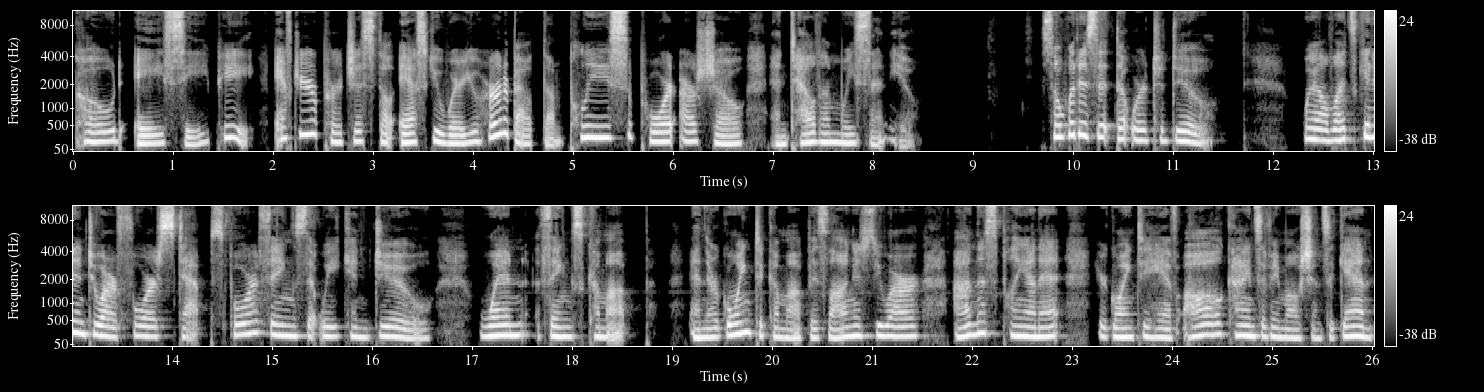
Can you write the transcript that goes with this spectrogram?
code ACP. After your purchase, they'll ask you where you heard about them. Please support our show and tell them we sent you. So, what is it that we're to do? Well, let's get into our four steps, four things that we can do when things come up and they're going to come up as long as you are on this planet. You're going to have all kinds of emotions. Again,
